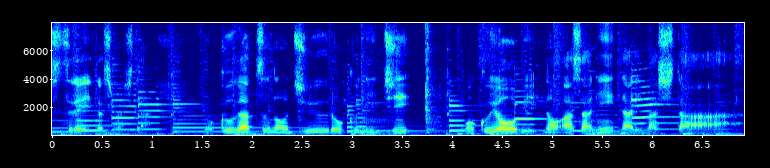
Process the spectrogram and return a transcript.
失礼いたしました。6月の16日木曜日の朝になりました。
